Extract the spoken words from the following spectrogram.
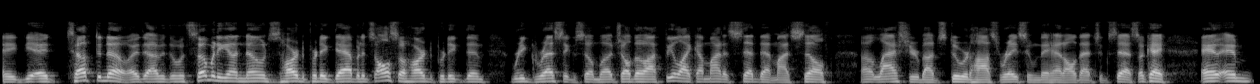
It, it, tough to know. I, I, with so many unknowns, it's hard to predict that, but it's also hard to predict them regressing so much. Although I feel like I might have said that myself uh, last year about Stewart-Haas Racing when they had all that success. Okay, and,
